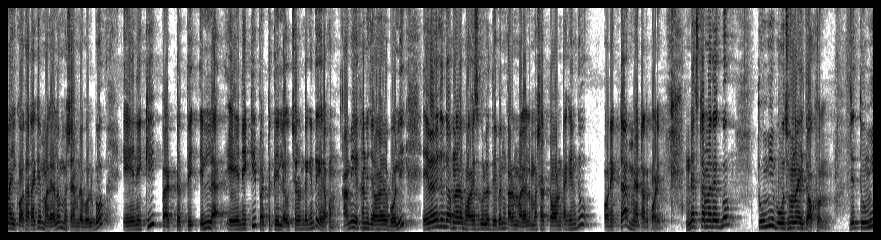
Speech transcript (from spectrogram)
না এই কথাটাকে মালয়ালম ভাষায় আমরা বলব এনে কি পাট্টাতে ইল্লা এনে কি পাট্টাতে ইল্লা? উচ্চারণটা কিন্তু এরকম। আমি এখানে যেভাবে বলি এইভাবে কিন্তু আপনারা ভয়েসগুলো দেবেন কারণ মালয়ালম ভাষার টনটা কিন্তু অনেকটা ম্যাটার করে। নেক্সট আমরা দেখব, তুমি বোঝো নাই তখন। যে তুমি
